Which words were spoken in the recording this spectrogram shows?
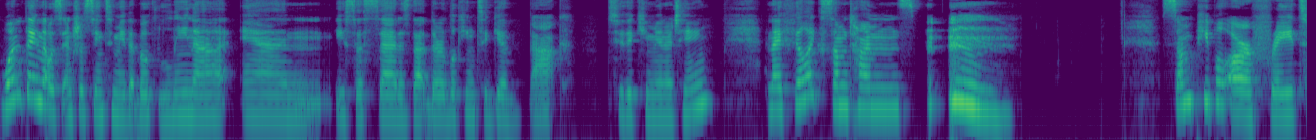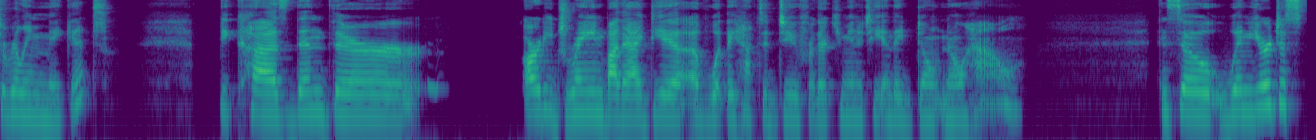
One thing that was interesting to me that both Lena and Issa said is that they're looking to give back to the community. And I feel like sometimes some people are afraid to really make it because then they're already drained by the idea of what they have to do for their community and they don't know how. And so when you're just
